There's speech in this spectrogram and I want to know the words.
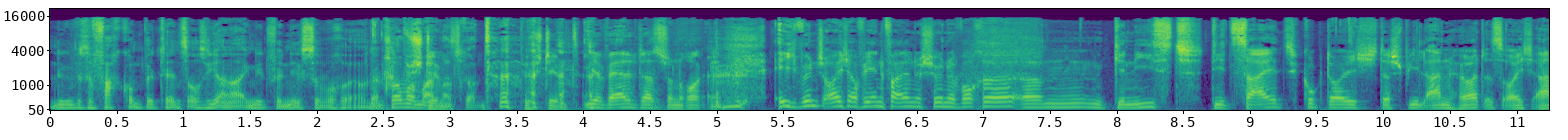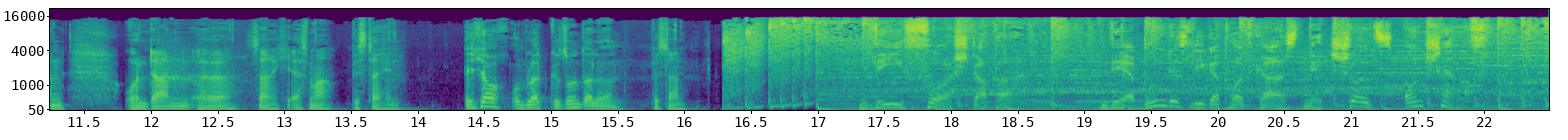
eine gewisse Fachkompetenz auch sich aneignet für nächste Woche. Und dann schauen wir mal, was kommt. Bestimmt. Ihr werdet das schon rocken. Ich wünsche euch auf jeden Fall eine schöne Woche. Ähm, genießt die Zeit, guckt euch das Spiel an, hört es euch an und dann äh, sage ich erstmal bis dahin. Ich auch und bleibt gesund, alle. Bis dann. Die Vorstopper. Der Bundesliga-Podcast mit Schulz und Scherf.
